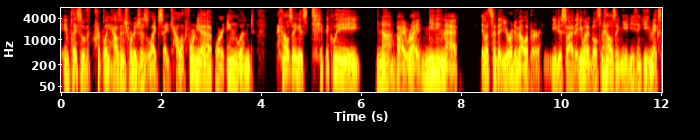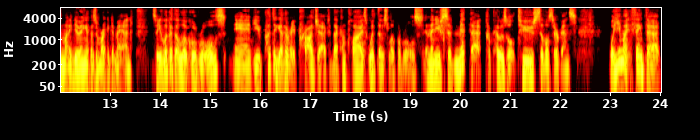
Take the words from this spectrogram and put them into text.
in places with crippling housing shortages like say California or England, housing is typically not by right, meaning that let's say that you're a developer, you decide that you want to build some housing, you, you, think you can make some money doing it, there's a market demand. So you look at the local rules and you put together a project that complies with those local rules. And then you submit that proposal to civil servants. Well, you might think that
